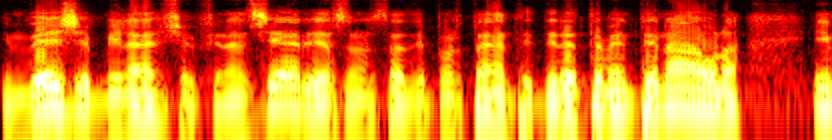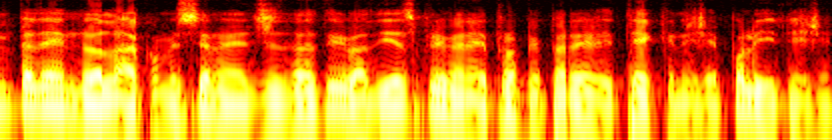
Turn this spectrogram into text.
Invece bilancio e finanziaria sono stati portati direttamente in aula impedendo alla Commissione legislativa di esprimere i propri pareri tecnici e politici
